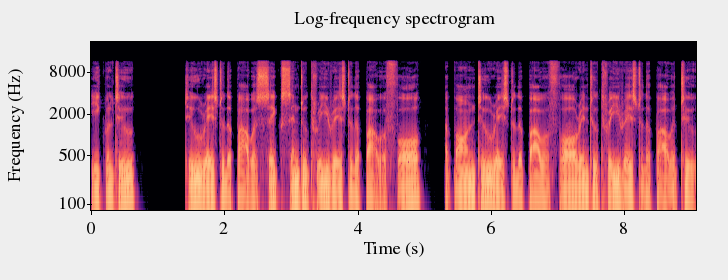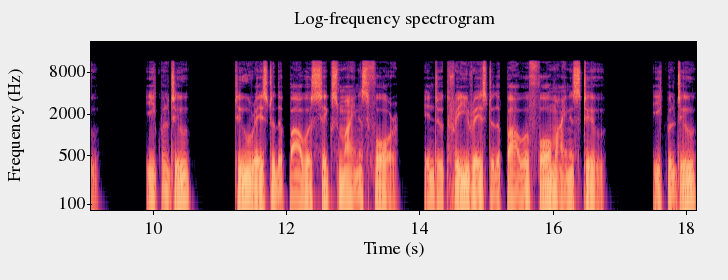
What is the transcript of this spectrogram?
equal to 2 raised to the power 6 into 3 raised to the power 4 upon 2 raised to the power 4 into 3 raised to the power 2 equal to 2 raised to the power 6 minus 4 into 3 raised to the power 4 minus 2 equal to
